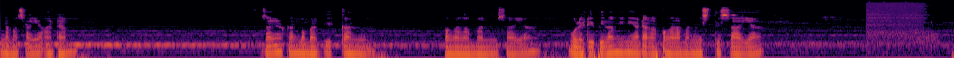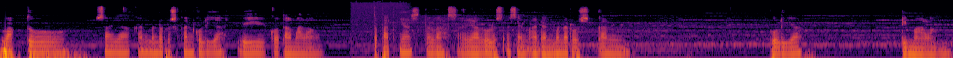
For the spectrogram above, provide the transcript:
nama saya Adam. Saya akan membagikan pengalaman saya. Boleh dibilang ini adalah pengalaman mistis saya. Waktu saya akan meneruskan kuliah di Kota Malang. Tepatnya setelah saya lulus SMA dan meneruskan kuliah di Malang.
